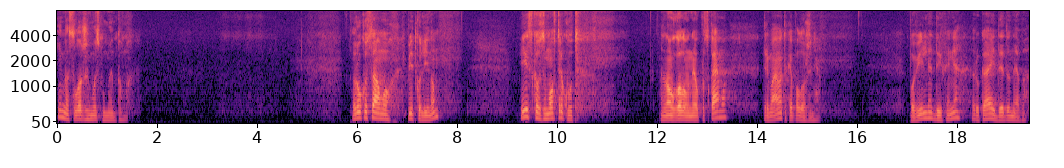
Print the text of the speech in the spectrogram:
і насолоджуємось моментом. Руку ставимо під коліном і сковзимо в трикут. Знову голову не опускаємо, тримаємо таке положення. Повільне дихання, рука йде до неба.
